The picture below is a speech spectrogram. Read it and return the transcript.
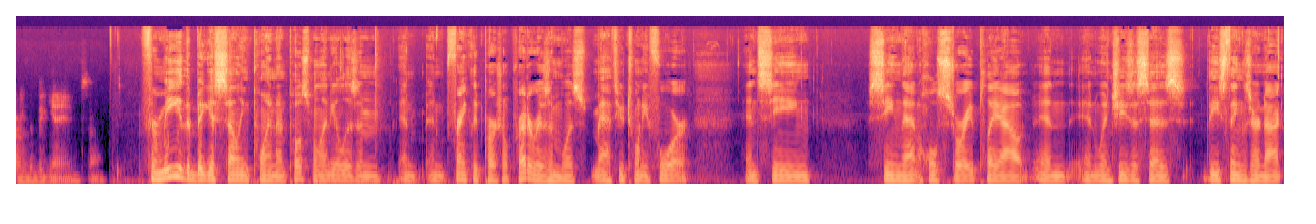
from the beginning so For me, the biggest selling point on postmillennialism and and frankly partial preterism was Matthew 24, and seeing seeing that whole story play out, and and when Jesus says these things are not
